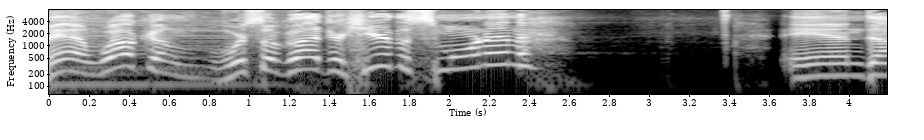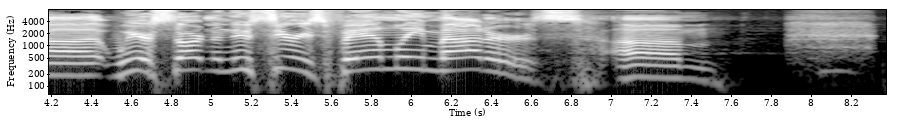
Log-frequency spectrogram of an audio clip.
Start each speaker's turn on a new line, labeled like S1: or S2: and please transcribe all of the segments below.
S1: Man, welcome. We're so glad you're here this morning. And uh, we are starting a new series, Family Matters. Um,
